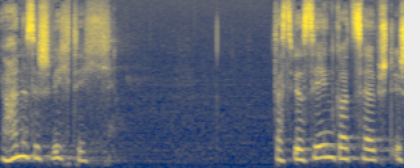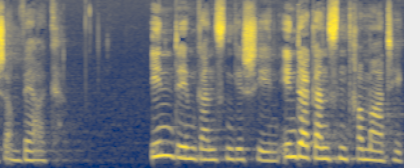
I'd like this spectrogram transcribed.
Johannes ist wichtig dass wir sehen, Gott selbst ist am Werk. In dem ganzen Geschehen, in der ganzen Dramatik.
